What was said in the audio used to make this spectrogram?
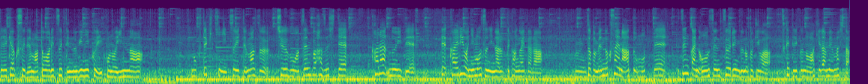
冷却水でまとわりついて脱ぎにくいこのインナー目的地についてまずチューブを全部外してから脱いでで帰りは荷物になるって考えたらうん、ちょっと面倒くさいなと思って前回の温泉ツーリングの時はつけていくのを諦めました。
